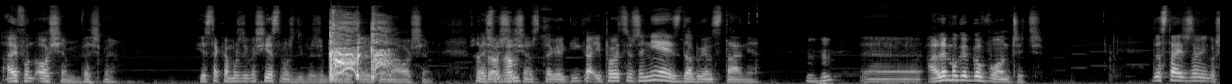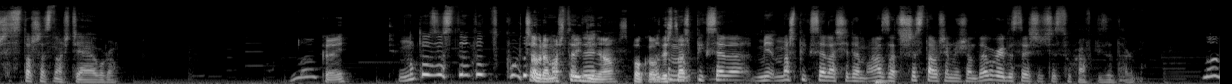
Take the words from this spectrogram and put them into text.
iPhone 8 weźmy. Jest taka możliwość, jest możliwość, żeby oddać iPhone'a 8. Weźmy Przepraszam. 64 giga i powiedzmy, że nie jest w dobrym stanie. Mhm. E, ale mogę go włączyć. Dostajesz za niego 116 euro. No okej. No to został, to No kurczę. dobra, no masz wtedy- Tradina, spoko. No to masz Pixela, masz Pixela 7a za 380 euro i dostajesz jeszcze słuchawki za darmo. No,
